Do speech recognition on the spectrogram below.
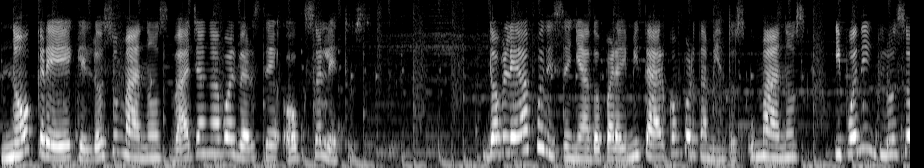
No cree que los humanos vayan a volverse obsoletos. AA fue diseñado para imitar comportamientos humanos y puede incluso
